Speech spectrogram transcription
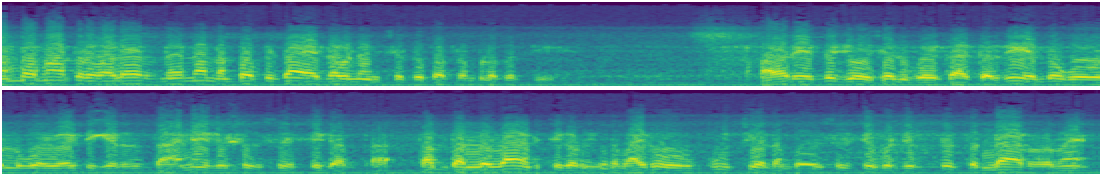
நம்ம மாத்திரம் வளரணும்னா நம்ம தான் என்ன நினைச்சிட்டு இருக்கோம் நம்மளை பத்தி? அவர் எந்த ஜோசியன்னு போய் காக்கிறது எந்த கோவில் போய் வேண்டிக்கிறது தானே சிருஷ்டிகர்த்தா. தந்தல்ல தான் அடிச்சுக்கணுங்கிற மாதிரி ஒரு பூச்சியை நம்ம சிருஷ்டி பண்ணிட்டு திண்டாடுறவன்.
